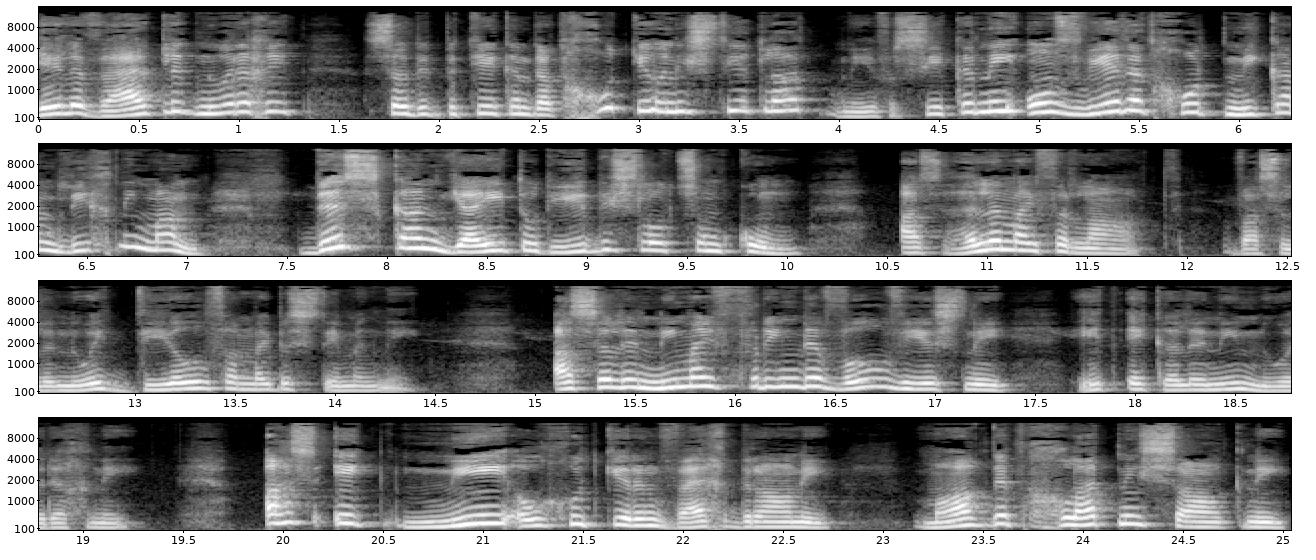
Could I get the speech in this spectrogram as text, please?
jy hulle werklik nodig het, sou dit beteken dat God jou in die steek laat? Nee, verseker nie. Ons weet dat God nie kan lieg nie, man. Dus kan jy tot hierdie slotsom kom: As hulle my verlaat, was hulle nooit deel van my bestemming nie. As hulle nie my vriende wil wees nie, het ek hulle nie nodig nie. As ek nie hul goedkeuring wegdra nie, Maak dit glad nie saak nie.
